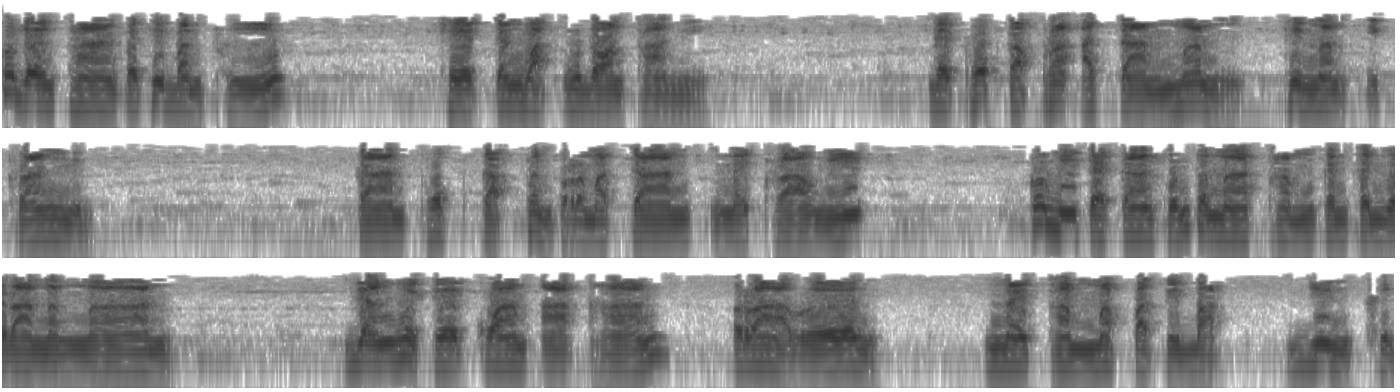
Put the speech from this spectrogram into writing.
ก็เดินทางไปที่บันผือ เขตจังหวัดอุดรธานี ได้พบกับพระอาจารย์มั่นที่นั่นอีกครั้งหนึ่ง การพบกับท่านประมาจารย์ในคราวนี้ ก็มีแต่การสนทนาธรรมกันเป็นเวลานานๆยังให้เกิดความอาจหารร่าเริง ในธรรมปฏิบัติยิ่งขึ้น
